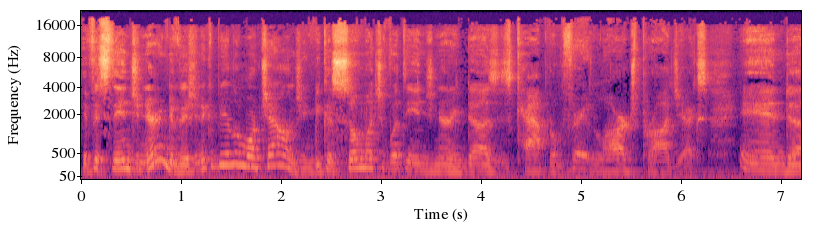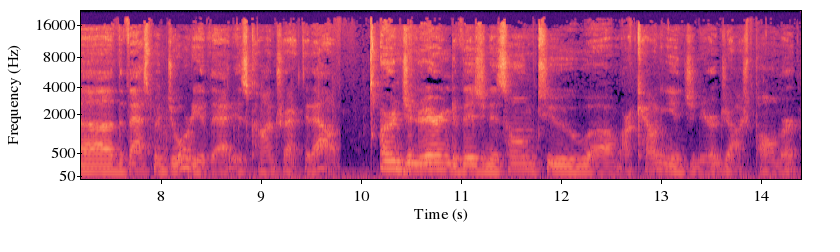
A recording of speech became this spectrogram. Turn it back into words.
If it's the engineering division, it could be a little more challenging because so much of what the engineering does is capital, very large projects, and uh, the vast majority of that is contracted out. Our engineering division is home to um, our county engineer, Josh Palmer,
